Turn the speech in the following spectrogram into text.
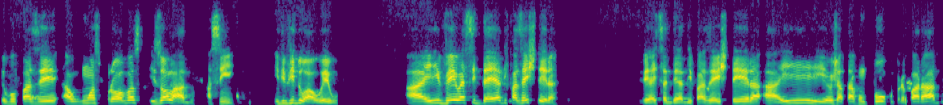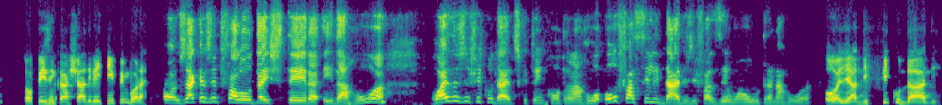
eu vou fazer algumas provas isolado, assim, individual, eu. Aí veio essa ideia de fazer esteira. Veio essa ideia de fazer esteira, aí eu já estava um pouco preparado, só fiz encaixar direitinho e fui embora. Ó, já que a gente falou da esteira e da rua, quais as dificuldades que tu encontra na rua ou facilidades de fazer uma ultra na rua? Olha, a dificuldade,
